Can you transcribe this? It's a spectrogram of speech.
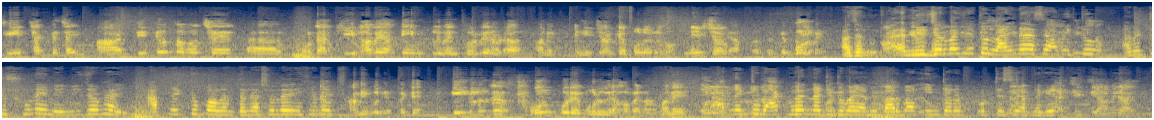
ঠিক থাকতে চাই। আর দ্বিতীয়ত হচ্ছে ওটা কীভাবে আপনি ইমপ্লিমেন্ট করবেন ওটা আমি নিজেকে বলে দেবো। নির্জয় আপনাদেরকে বলবে। আচ্ছা নির্জর ভাই যেহেতু লাইনে আছে আমি একটু আমি একটু শুনে নির্জর ভাই আপনি একটু বলেন তাহলে আসলে এখানে আমি বলি আপনাকে এইগুলোতে ফোন করে বললে হবে না মানে আপনি একটু রাখবেন না টিটু ভাই আমি বারবার ইন্টারাপ্ট করতেছি আপনাকে। জি, জি, আমি রাখ-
